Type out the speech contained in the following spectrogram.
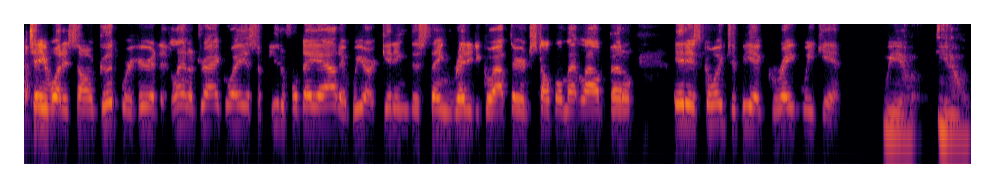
I tell you what, it's all good. We're here at Atlanta Dragway. It's a beautiful day out, and we are getting this thing ready to go out there and stomp on that loud pedal. It is going to be a great weekend. We have, you know,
